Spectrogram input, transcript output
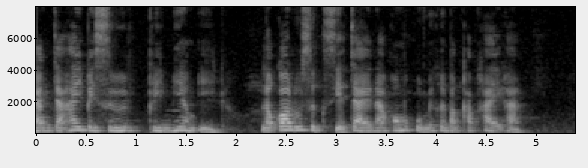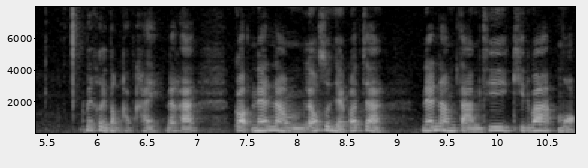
ยังจะให้ไปซื้อพรีเมียมอีก แล้วก็รู้สึกเสียใจนะ เพราะมะกรูดไม่เคยบังคับใครค่ะ ไม่เคยบังคับใครนะคะ ก็แนะนำแล้วส่วนใหญ่ก็จะแนะนำตามที่คิดว่าเหมาะ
